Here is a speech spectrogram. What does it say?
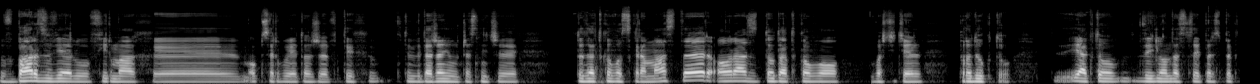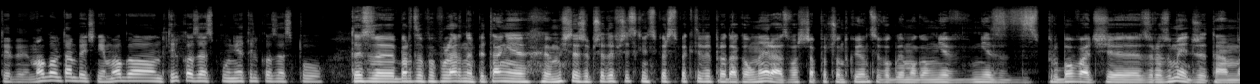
w bardzo wielu firmach e, obserwuję to, że w, tych, w tym wydarzeniu uczestniczy dodatkowo Scrum Master oraz dodatkowo właściciel produktu jak to wygląda z tej perspektywy? Mogą tam być, nie mogą? Tylko zespół, nie tylko zespół? To jest e, bardzo popularne pytanie. Myślę, że przede wszystkim z perspektywy product ownera, zwłaszcza początkujący w ogóle mogą nie, nie spróbować e, zrozumieć, że tam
